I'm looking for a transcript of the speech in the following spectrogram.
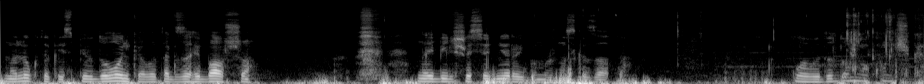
Малюк такий з півдолоньки, але так загибав, що найбільше сьогодні риби, можна сказати. Лови додому окунчик.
